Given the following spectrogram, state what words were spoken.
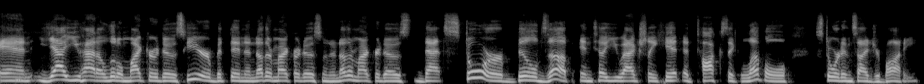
And mm-hmm. yeah, you had a little microdose here, but then another microdose and another microdose, that store builds up until you actually hit a toxic level stored inside your body.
